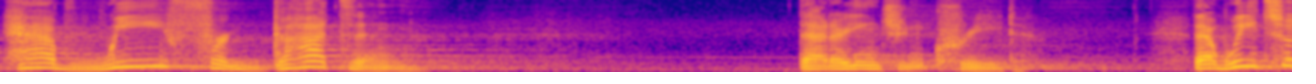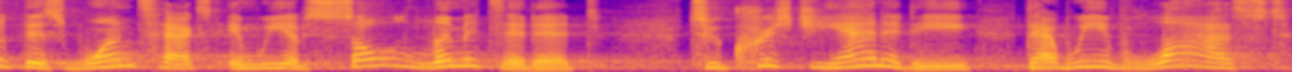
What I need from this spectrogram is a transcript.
have we forgotten that ancient creed? That we took this one text and we have so limited it to Christianity that we've lost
